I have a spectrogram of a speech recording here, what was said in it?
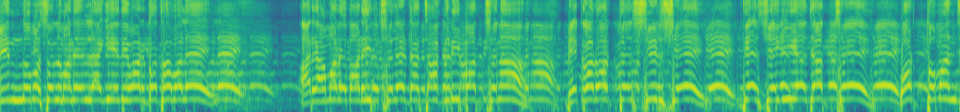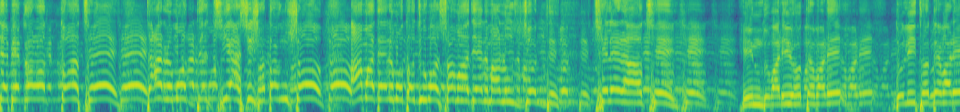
হিন্দু মুসলমানের লাগিয়ে দেওয়ার কথা বলে। আরে আমার বাড়ির ছেলেটা চাকরি পাচ্ছে না। বেকারত্বের শীর্ষে দেশ এগিয়ে যাচ্ছে। বর্তমান যে বেকারত্ব আছে তার মধ্যে ছিয়াশি শতাংশ আমাদের মতো যুব সমাজের মানুষজন ছেলেরা আছে। হিন্দু বাড়ির হতে পারে দলিত হতে পারে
